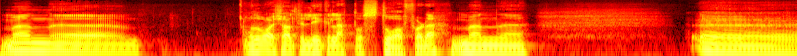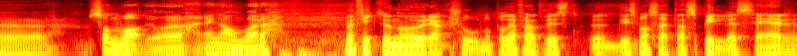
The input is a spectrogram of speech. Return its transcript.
Men eh, Og det var ikke alltid like lett å stå for det, men eh, sånn var det jo en gang, bare. Men fikk du noen reaksjoner på det? For at hvis de som har sett deg spille, ser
